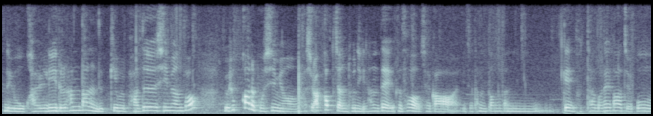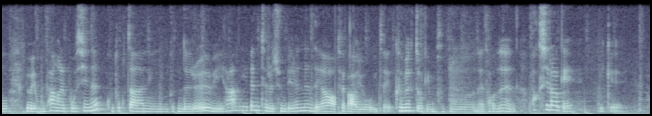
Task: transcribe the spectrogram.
근데 이 관리를 한다는 느낌을 받으시면서 이 효과를 보시면 사실 아깝지 않은 돈이긴 한데 그래서 제가 이제 담당자님께 부탁을 해가지고 이 영상을 보시는 구독자님 분들을 위한 이벤트를 준비를 했는데요. 제가 이 이제 금액적인 부분에서는 확실하게 이게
